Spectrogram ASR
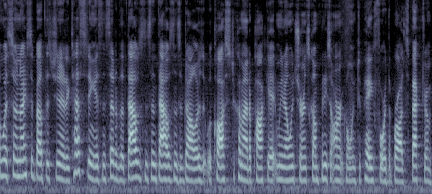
And what's so nice about this genetic testing is instead of the thousands and thousands of dollars it would cost to come out of pocket, and we know insurance companies aren't going to pay for the broad spectrum.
